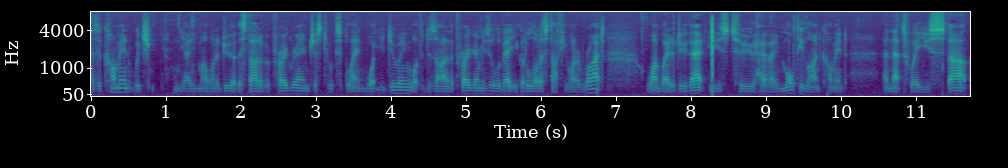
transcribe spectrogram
as a comment, which you, know, you might want to do at the start of a program just to explain what you're doing, what the design of the program is all about, you've got a lot of stuff you want to write. One way to do that is to have a multi-line comment. And that's where you start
